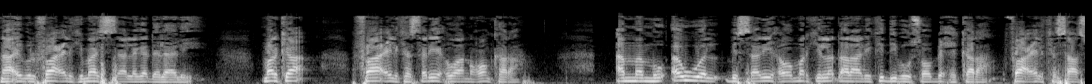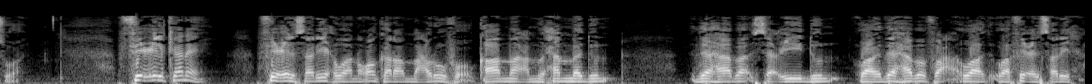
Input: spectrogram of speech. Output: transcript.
Naaibulfaacilki meeshasaa laga dhalaaliyey. Marka faacilka sariix waa noqon karaa ama muawal bisariix oo markii la dhalaaliy kadib uu soo bixi karaa faacilka saas waay ficilkane ficil sariix waa noqon karaa macruufo. Qaama muxamadun dahaba saciidun waa dahaba waa ficil sariixa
